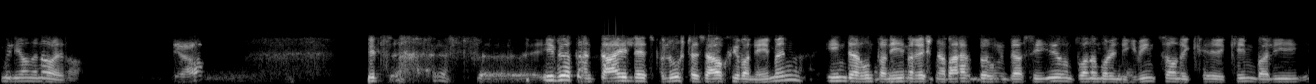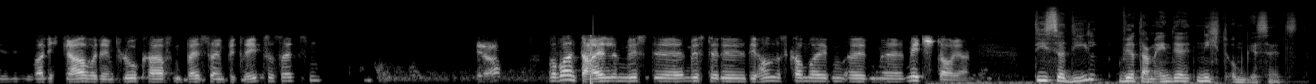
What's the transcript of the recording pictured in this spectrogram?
Millionen Euro. Ja. Jetzt, äh, ich würde einen Teil des Verlustes auch übernehmen, in der unternehmerischen Erwartung, dass ich irgendwann einmal in die Gewinnzone komme, weil ich, weil ich glaube, den Flughafen besser in Betrieb zu setzen. Ja. Aber ein Teil müsste, müsste die, die Handelskammer eben, eben äh, mitsteuern. Dieser Deal wird am Ende nicht umgesetzt.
